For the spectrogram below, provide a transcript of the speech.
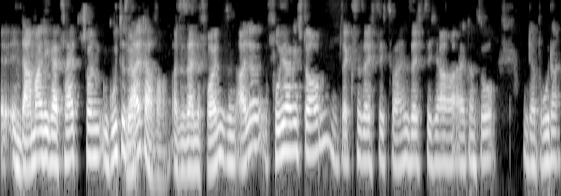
äh, in damaliger Zeit schon ein gutes ja. Alter war. Also seine Freunde sind alle früher gestorben, 66, 62 Jahre alt und so, und der Bruder.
